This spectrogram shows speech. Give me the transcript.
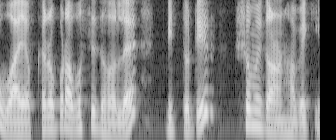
ওয়াই অক্ষের উপর অবস্থিত হলে বৃত্তটির সমীকরণ হবে কি?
